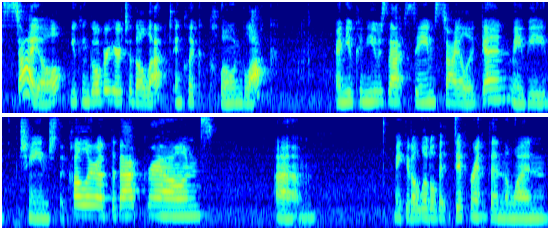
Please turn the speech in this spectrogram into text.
style, you can go over here to the left and click clone block. And you can use that same style again, maybe change the color of the background, um, make it a little bit different than the one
